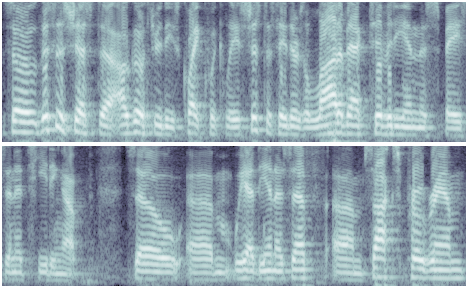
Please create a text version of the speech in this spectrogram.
So this is just, uh, I'll go through these quite quickly. It's just to say there's a lot of activity in this space and it's heating up. So um, we had the NSF um, SoCS program,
